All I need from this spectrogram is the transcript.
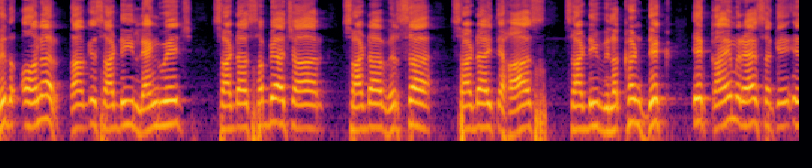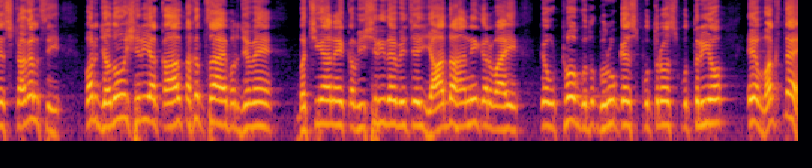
ਵਿਦ ਆਨਰ ਤਾਂ ਕਿ ਸਾਡੀ ਲੈਂਗੁਏਜ ਸਾਡਾ ਸੱਭਿਆਚਾਰ ਸਾਡਾ ਵਿਰਸਾ ਸਾਡਾ ਇਤਿਹਾਸ ਸਾਡੀ ਵਿਲੱਖਣ ਦਿੱਖ ਇਹ ਕਾਇਮ ਰਹਿ ਸਕੇ ਇਹ ਸਟਰਗਲ ਸੀ ਪਰ ਜਦੋਂ ਸ਼੍ਰੀ ਅਕਾਲ ਤਖਤ ਸਾਹਿਬ ਔਰ ਜਿਵੇਂ ਬੱਚੀਆਂ ਨੇ ਕਵੀਸ਼ਰੀ ਦੇ ਵਿੱਚ ਯਾਦ ਦਹਾਨੀ ਕਰਵਾਈ ਕਿ ਉਠੋ ਗੁਰੂ- ਗੁਰੂ ਕੇ ਸਪੁੱਤਰੋ ਸਪੁੱਤਰੀਓ ਇਹ ਵਕਤ ਹੈ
